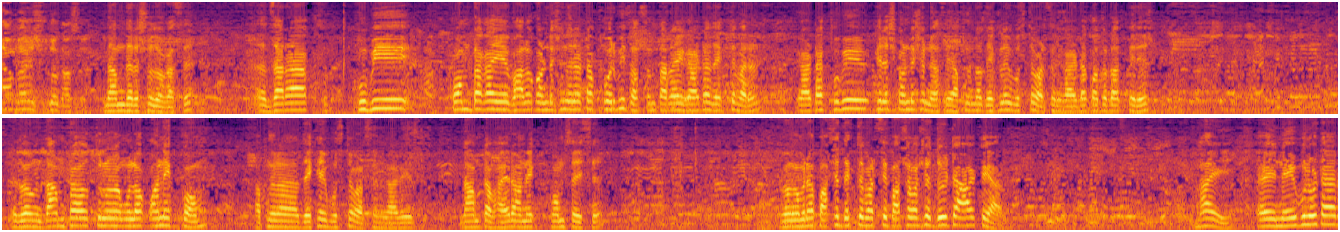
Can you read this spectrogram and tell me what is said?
দাম সুযোগ আছে। সুযোগ আছে। যারা খুবই কম টাকায় ভালো কন্ডিশনের একটা বি চাচ্ছেন তারা এই গাড়িটা দেখতে পারেন। গাড়িটা খুবই ফ্রেশ কন্ডিশনে আছে আপনারা দেখলেই বুঝতে পারছেন গাড়িটা কতটা ফ্রেশ এবং দামটাও তুলনামূলক অনেক কম আপনারা দেখেই বুঝতে পারছেন গাড়ির দামটা ভাইরা অনেক কম চাইছে। এবং আমরা পাশে দেখতে পাচ্ছি পাশাপাশি দুইটা আর টি আর ভাই এই নেইবুলোটার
